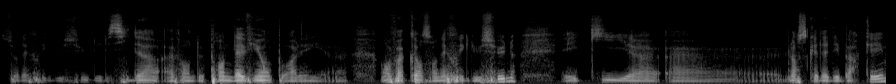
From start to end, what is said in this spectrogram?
sur l'Afrique du Sud et le sida avant de prendre l'avion pour aller euh, en vacances en Afrique du Sud, et qui, euh, lorsqu'elle a débarqué,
